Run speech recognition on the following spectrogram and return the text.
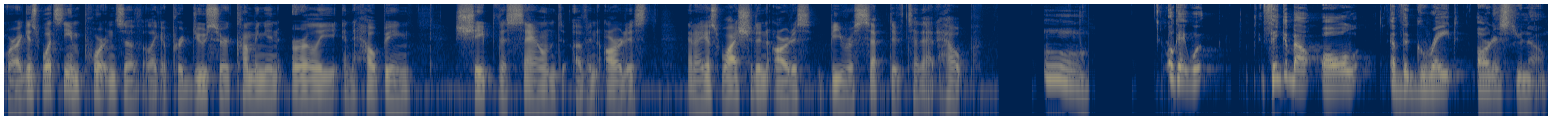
or I guess, what's the importance of like a producer coming in early and helping shape the sound of an artist? And I guess why should an artist be receptive to that help? Mm. Okay, well, think about all of the great artists you know.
